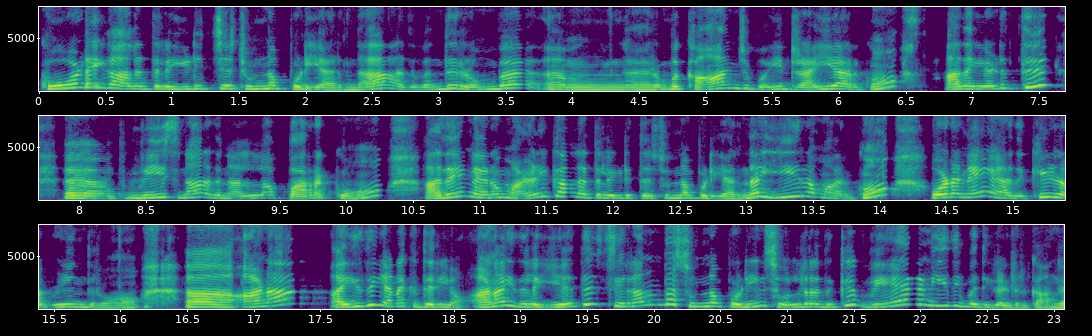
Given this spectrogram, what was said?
கோடை காலத்துல இடிச்ச சுண்ணப்பொடியா இருந்தா அது வந்து ரொம்ப ஹம், ரொம்ப காஞ்சு போய் ட்ரையா இருக்கும். அதை எடுத்து அஹ், வீசினா அது நல்லா பறக்கும். அதே நேரம் மழைக்காலத்துல எடுத்த சுண்ணப்பொடியா இருந்தா ஈரமா இருக்கும். உடனே அது கீழே விழுந்துரும். ஆஹ் ஆனா இது எனக்கு தெரியும். ஆனா இதுல எது சிறந்த சுண்ணப்பொடின்னு சொல்றதுக்கு வேற நீதிபதிகள் இருக்காங்க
